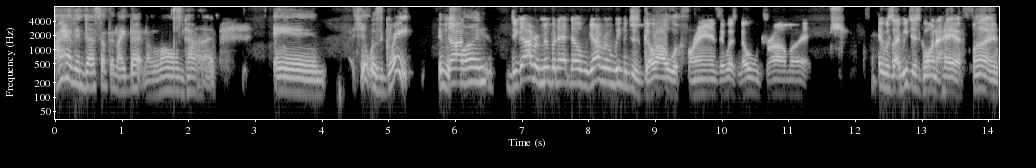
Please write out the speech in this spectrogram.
I haven't done something like that in a long time, and shit was great. It was Y'all- fun. Do y'all remember that though? Y'all remember we could just go out with friends. There was no drama. And it was like we just going to have fun.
